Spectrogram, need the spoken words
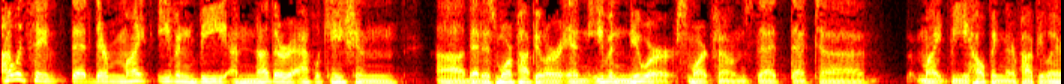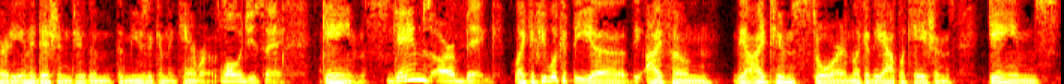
I would say that there might even be another application uh, that is more popular in even newer smartphones that that uh, might be helping their popularity in addition to the the music and the cameras. what would you say? Games. Games are big. Like if you look at the uh, the iPhone, the iTunes store, and look at the applications, games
